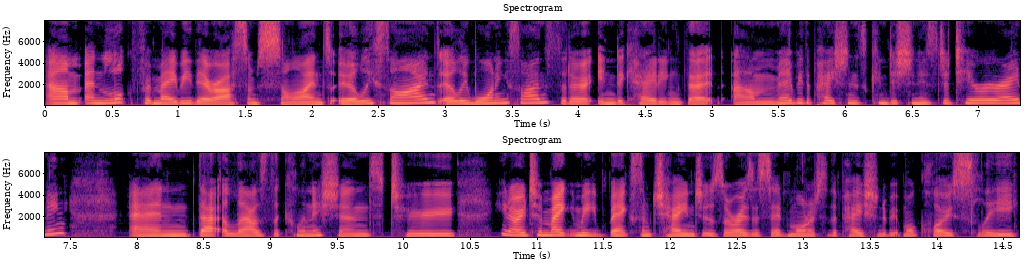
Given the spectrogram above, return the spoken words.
um, and look for maybe there are some signs, early signs, early warning signs that are indicating that um, maybe the patient's condition is deteriorating and that allows the clinicians to, you know, to make make some changes, or as I said, monitor the patient a bit more closely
